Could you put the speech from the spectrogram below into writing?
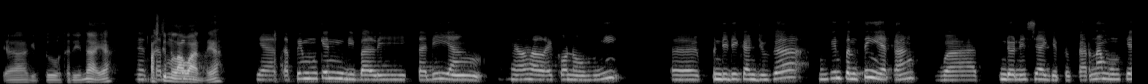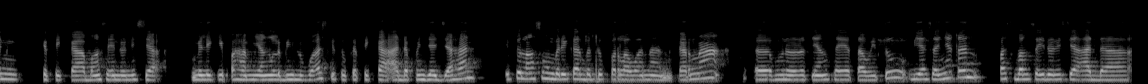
Ya gitu, Tadina ya. ya Pasti tapi, melawan ya. Ya, tapi mungkin di balik tadi yang hal-hal ekonomi, eh, pendidikan juga mungkin penting ya Kang buat Indonesia gitu. Karena mungkin ketika bangsa Indonesia memiliki paham yang lebih luas gitu ketika ada penjajahan itu langsung memberikan bentuk perlawanan. Karena e, menurut yang saya tahu itu biasanya kan pas bangsa Indonesia ada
